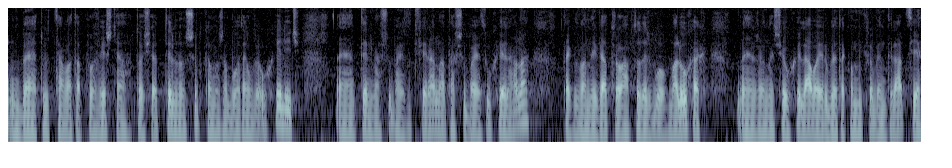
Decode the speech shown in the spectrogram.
B, tu cała ta powierzchnia, to się tylną szybkę można było tak mówię uchylić. E, tylna szyba jest otwierana, ta szyba jest uchylana, tak zwany wiatrołap, to też było w maluchach, że ona się uchylała i robiła taką mikrowentylację.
